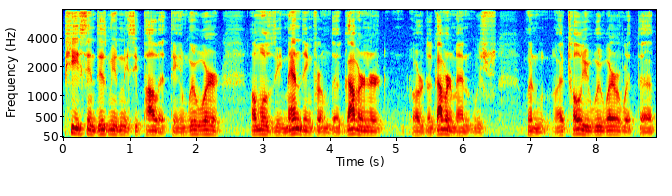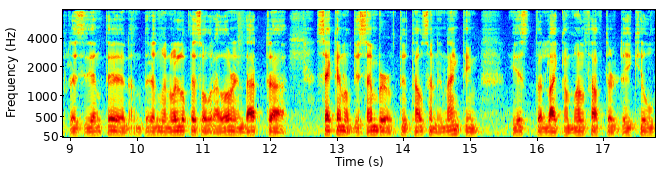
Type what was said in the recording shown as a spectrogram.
peace in this municipality, and we were almost demanding from the governor or the government, which when I told you we were with the Presidente Andrés Manuel López Obrador in that uh, 2nd of December of 2019, just uh, like a month after they killed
